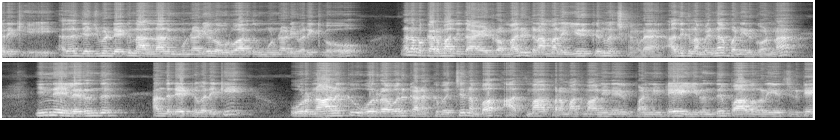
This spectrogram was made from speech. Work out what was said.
வரைக்கும் அதாவது ஜட்ஜ்மெண்ட் டேக்கு நாலு நாளுக்கு முன்னாடியோ இல்லை ஒரு வாரத்துக்கு முன்னாடி வரைக்கும் நம்ம கர்மாதித்த ஆகிடுற மாதிரி ட்ராமாவில் இருக்குன்னு வச்சுக்கோங்களேன். அதுக்கு நம்ம என்ன பண்ணியிருக்கோம்னா இன்னையிலேருந்து அந்த டேட்டு வரைக்கும் ஒரு நாளுக்கு ஒரு ஹவர் கணக்கு வச்சு நம்ம ஆத்மா பரமாத்மா நினைவு பண்ணிகிட்டே இருந்து பாவங்களை எரிச்சுக்கிட்டே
